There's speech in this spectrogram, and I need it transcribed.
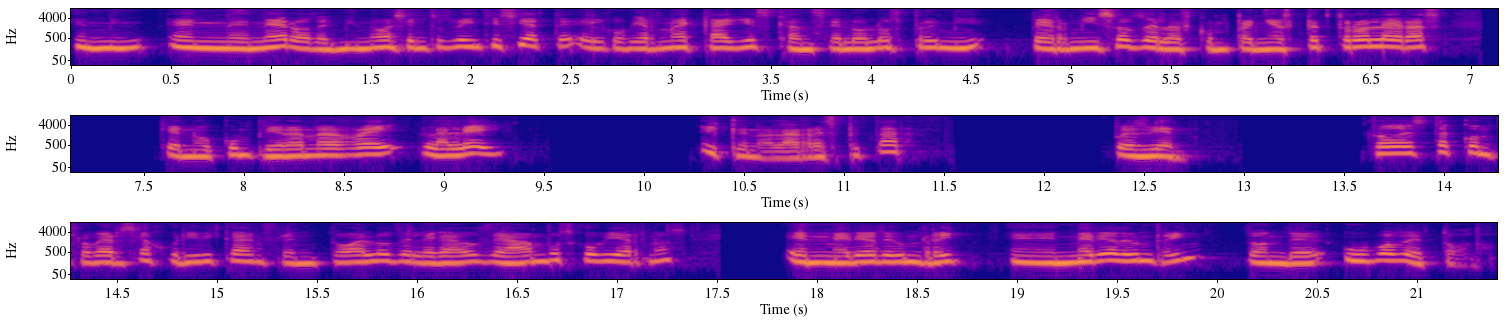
En, enero de 1927, el gobierno de Calles canceló los permisos de las compañías petroleras que no cumplieran la ley y que no la respetaran. Pues bien, toda esta controversia jurídica enfrentó a los delegados de ambos gobiernos en medio de un ring, en medio de un ring donde hubo de todo,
